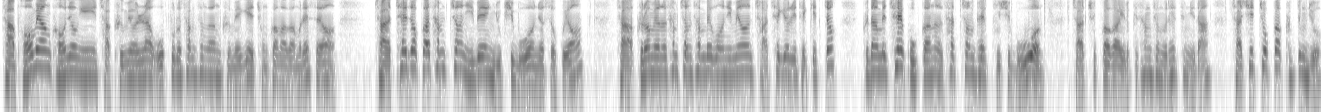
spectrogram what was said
자, 범양 건영이 자, 금요일 날 5% 상승한 금액에 종가 마감을 했어요. 자, 최저가 3,265원이었었고요. 자, 그러면은 3,300원이면 자, 체결이 됐겠죠? 그 다음에 최고가는 4,195원. 자, 주가가 이렇게 상승을 했습니다. 자, 시초가 급등주.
